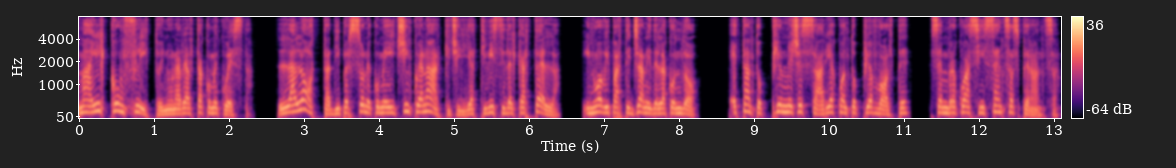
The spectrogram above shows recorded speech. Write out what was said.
Ma il conflitto in una realtà come questa, la lotta di persone come i cinque anarchici, gli attivisti del cartella, i nuovi partigiani della Condò, è tanto più necessaria quanto più a volte sembra quasi senza speranza.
